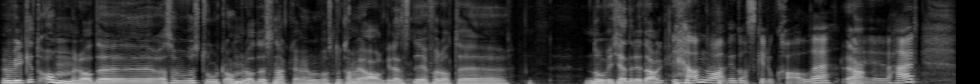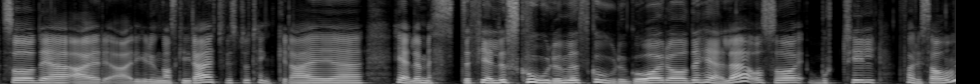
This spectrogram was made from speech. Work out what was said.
Men hvilket område, altså hvor stort område snakker vi om, hvordan kan vi avgrense det i forhold til noe vi kjenner i dag? Ja, nå er vi ganske lokale Ja. eh, her, så det er, er i grunnen ganske greit. Hvis du tenker deg eh, hele Mesterfjellet skole med skolegård og det hele, og så bort til Farrishallen.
